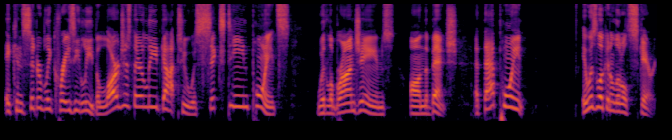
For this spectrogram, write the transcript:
a considerably crazy lead. The largest their lead got to was 16 points with LeBron James on the bench. At that point, it was looking a little scary.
